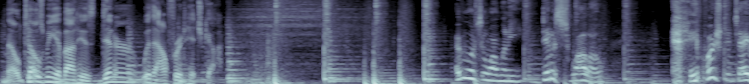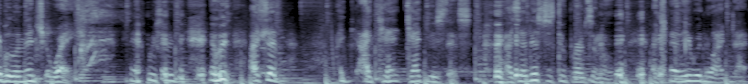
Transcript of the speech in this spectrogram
Mel tells me about his dinner with Alfred Hitchcock. Every once in a while, when he did a swallow, he pushed the table an inch away. it was, it was, I said, I, I can't can't use this. I said, this is too personal. I can't, he wouldn't like that.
